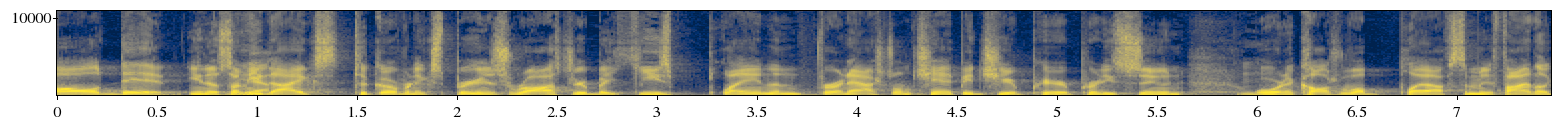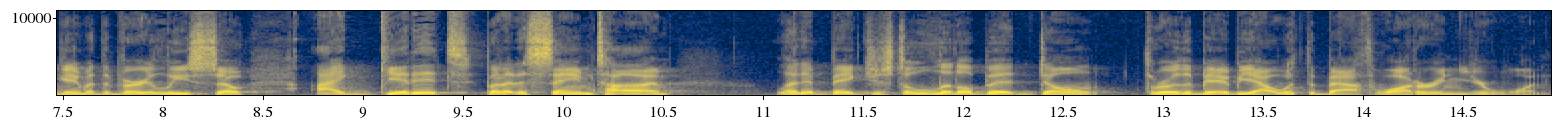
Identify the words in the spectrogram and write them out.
all did. You know, Sonny yeah. Dykes took over an experienced roster, but he's playing for a national championship here pretty soon, mm-hmm. or in a college football playoff semifinal game at the very least. So I get it, but at the same time, let it bake just a little bit. Don't throw the baby out with the bathwater in year one.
